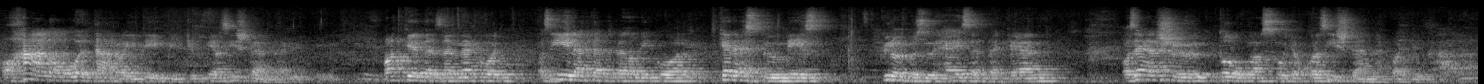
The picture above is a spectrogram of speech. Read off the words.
a hála oltárait építjük mi az Istennek. Hadd kérdezzem meg, hogy az életedben, amikor keresztül néz különböző helyzeteken, az első dolog az, hogy akkor az Istennek adjuk hálát.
